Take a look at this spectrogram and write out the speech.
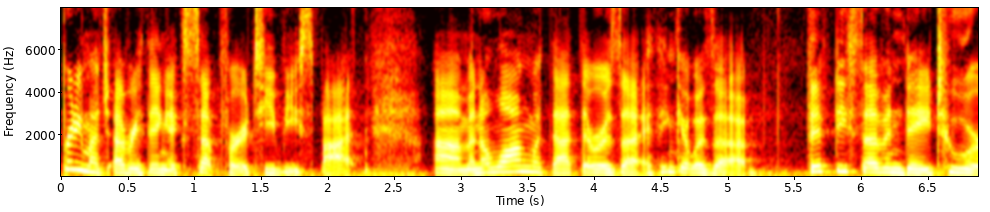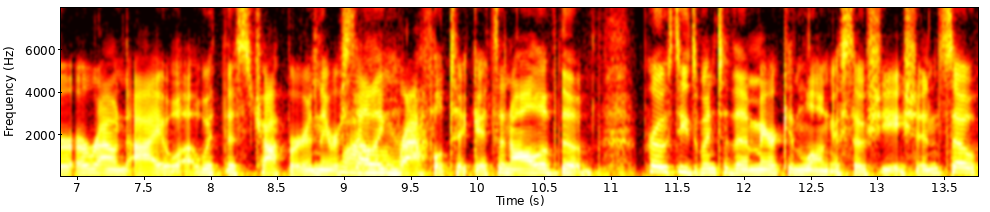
pretty much everything except for a TV spot. Um, and along with that, there was a, I think it was a 57 day tour around Iowa with this chopper, and they were Wow. selling raffle tickets, and all of the proceeds went to the American Lung Association. So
